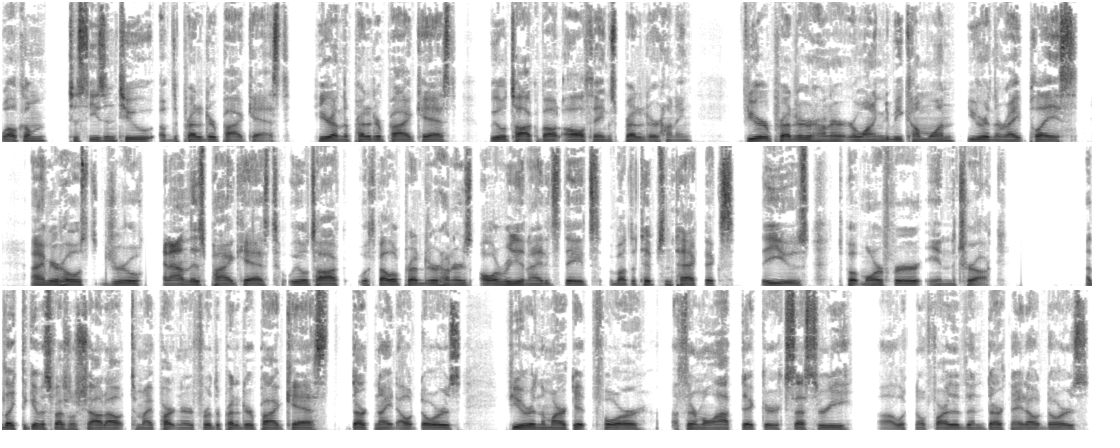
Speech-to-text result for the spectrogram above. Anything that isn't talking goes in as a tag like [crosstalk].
Welcome to season two of the Predator Podcast. Here on the Predator Podcast, we will talk about all things predator hunting. If you're a predator hunter or wanting to become one, you're in the right place. I'm your host, Drew, and on this podcast, we will talk with fellow predator hunters all over the United States about the tips and tactics they use to put more fur in the truck. I'd like to give a special shout out to my partner for the Predator Podcast, Dark Night Outdoors. If you're in the market for a thermal optic or accessory, uh, look no farther than Dark Night Outdoors.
